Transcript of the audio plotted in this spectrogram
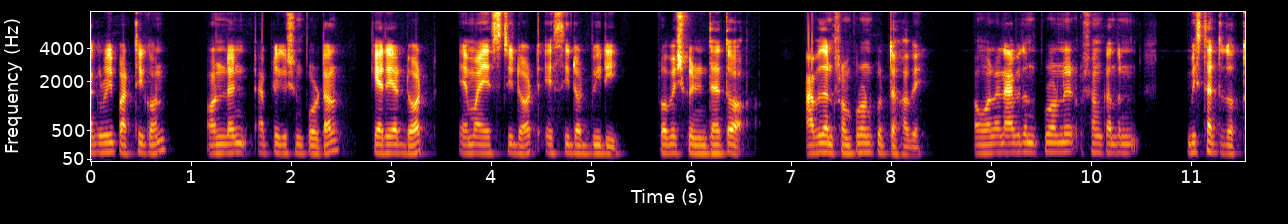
আগ্রহী প্রার্থীগণ online application portal career dot MIST dot AC dot BD প্রবেশ করে নির্ধারিত আবেদন ফর্ম পূরণ করতে হবে। অনলাইন আবেদন পূরণের সংক্রান্ত বিস্তারিত তথ্য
